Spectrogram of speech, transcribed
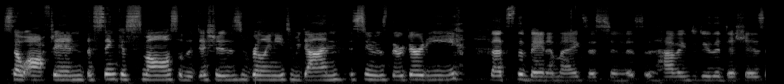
so often. The sink is small, so the dishes really need to be done as soon as they're dirty. That's the bane of my existence is having to do the dishes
